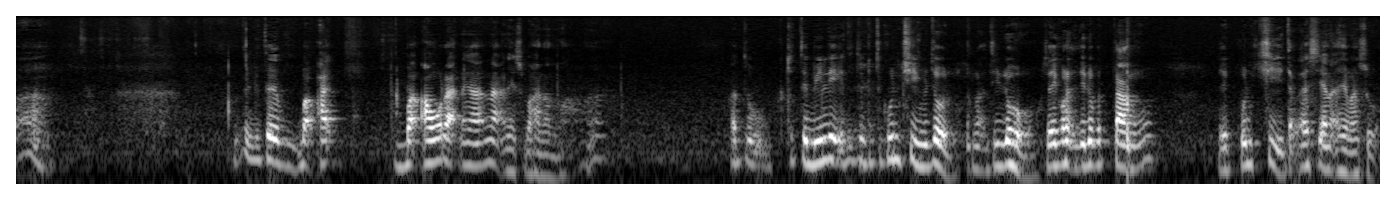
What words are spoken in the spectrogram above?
Ha. Itu kita bab, bab aurat dengan anak ni, subhanallah. Ha. Lepas tu kita bilik itu kita kunci betul nak tidur. Saya kalau nak tidur petang saya kunci tak kasi anak saya masuk.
